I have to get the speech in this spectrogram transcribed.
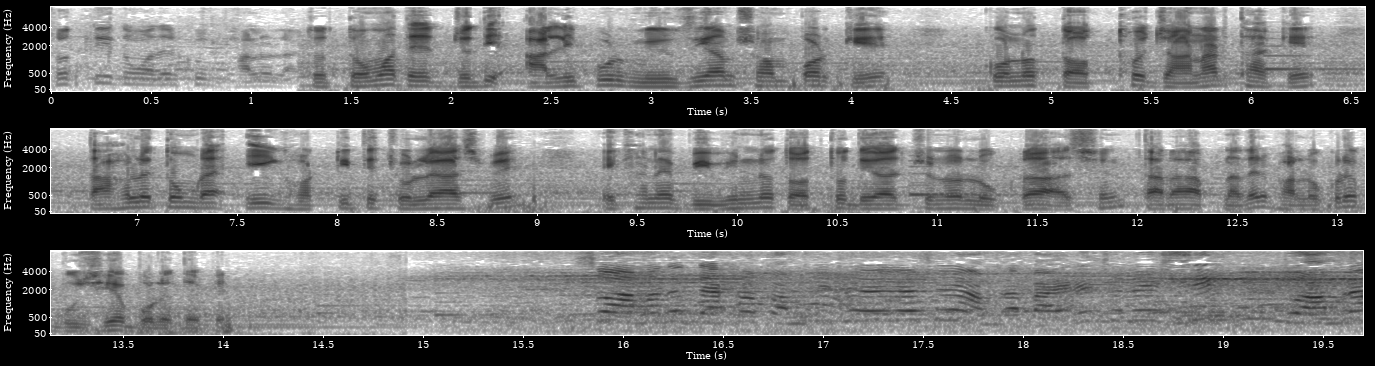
সত্যিই তোমাদের খুব ভালো লাগে তো তোমাদের যদি আলিপুর মিউজিয়াম সম্পর্কে কোনো তথ্য জানার থাকে তাহলে তোমরা এই ঘরটিতে চলে আসবে। এখানে বিভিন্ন তথ্য দেওয়ার জন্য লোকরা আছেন তারা আপনাদের ভালো করে বুঝিয়ে বলে দেবে। সো আমাদের দেখা কমপ্লিট বাইরে চলে এসেছি। তো আমরা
